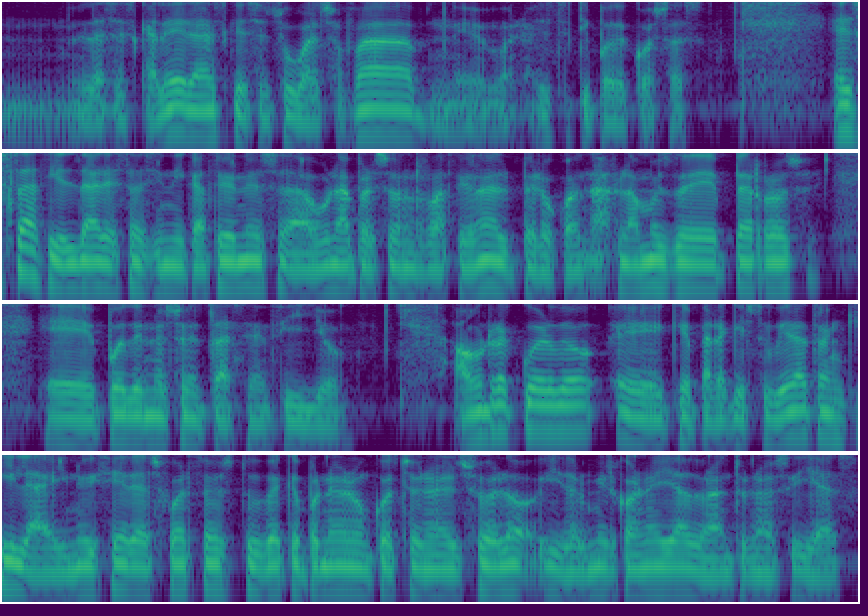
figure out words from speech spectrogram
mm, las escaleras, que se suba al sofá, eh, bueno, este tipo de cosas. Es fácil dar estas indicaciones a una persona racional, pero cuando hablamos de perros eh, puede no ser tan sencillo. Aún recuerdo eh, que para que estuviera tranquila y no hiciera esfuerzos tuve que poner un colchón en el suelo y dormir con ella durante unos días.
